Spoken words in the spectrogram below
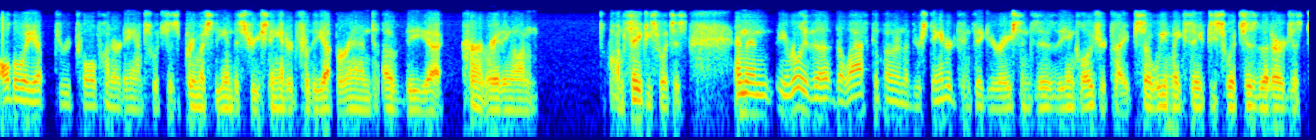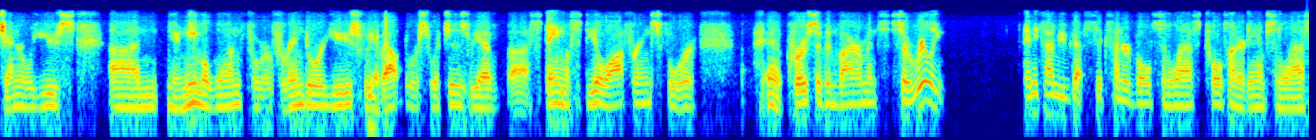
all the way up through 1200 amps, which is pretty much the industry standard for the upper end of the uh, current rating on on safety switches. And then you know, really the, the last component of your standard configurations is the enclosure type. So we make safety switches that are just general use, uh, you know, NEMA 1 for, for indoor use. We have outdoor switches. We have uh, stainless steel offerings for uh, corrosive environments. So really anytime you've got 600 volts and less, 1200 amps and less,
